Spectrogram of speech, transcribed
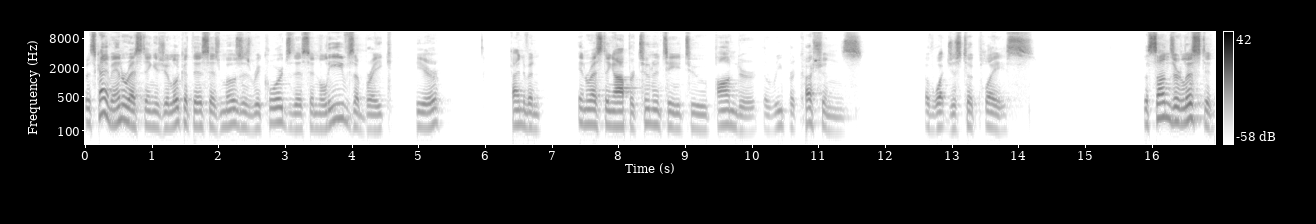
but it's kind of interesting as you look at this as Moses records this and leaves a break here. Kind of an interesting opportunity to ponder the repercussions of what just took place. The sons are listed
